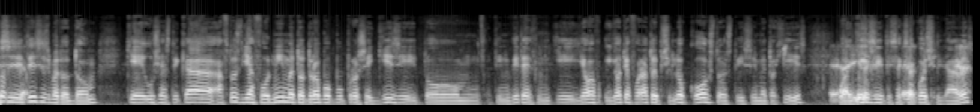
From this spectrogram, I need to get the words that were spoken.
αυτό λέω. συζητήσεις με τον Ντόμ και ουσιαστικά αυτός διαφωνεί με τον τρόπο που προσεγγίζει το, την Β' Εθνική για, ό- για ό,τι αφορά το υψηλό κόστος της συμμετοχής που Ε, αγγίζει ε, τις ε, 600.000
